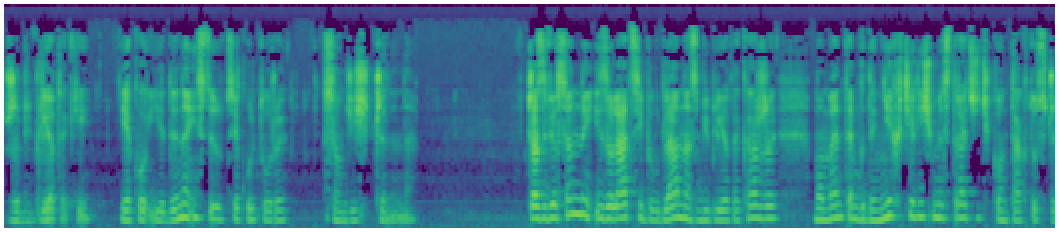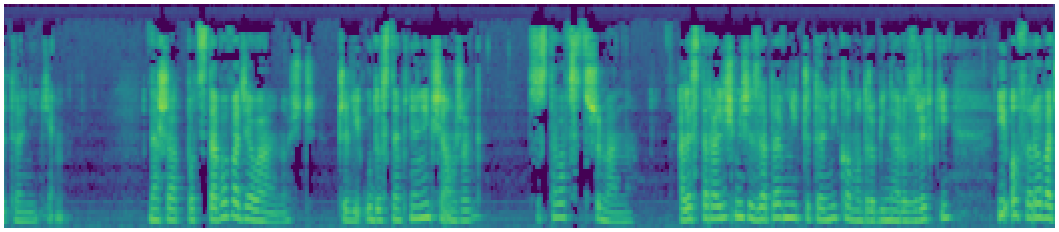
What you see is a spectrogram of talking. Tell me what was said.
że biblioteki, jako jedyne instytucje kultury, są dziś czynne. Czas wiosennej izolacji był dla nas, bibliotekarzy, momentem, gdy nie chcieliśmy stracić kontaktu z czytelnikiem. Nasza podstawowa działalność, czyli udostępnianie książek, została wstrzymana, ale staraliśmy się zapewnić czytelnikom odrobinę rozrywki i oferować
